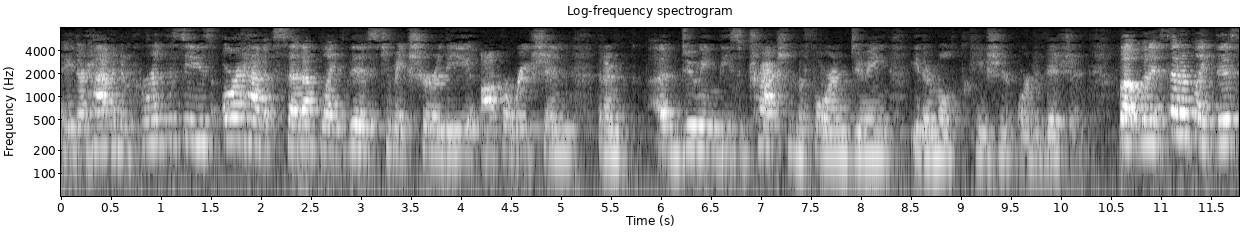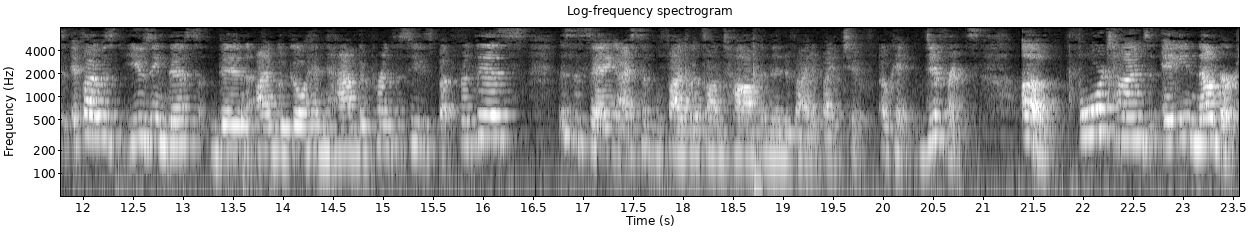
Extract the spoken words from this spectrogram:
I either have it in parentheses or I have it set up like this to make sure the operation that I'm uh, doing the subtraction before I'm doing either multiplication or division. But when it's set up like this, if I was using this, then I would go ahead and have the parentheses. But for this, this is saying I simplify what's on top and then divide it by 2. Okay, difference of 4 times a number.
